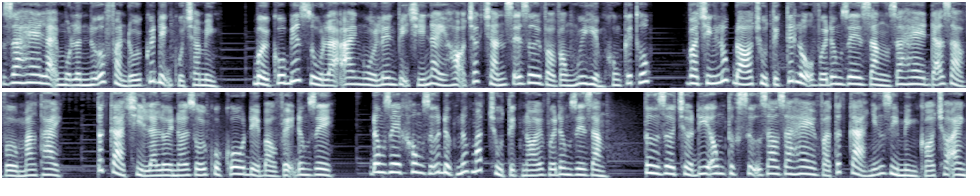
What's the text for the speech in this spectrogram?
Zahe lại một lần nữa phản đối quyết định của cha mình bởi cô biết dù là ai ngồi lên vị trí này, họ chắc chắn sẽ rơi vào vòng nguy hiểm không kết thúc. Và chính lúc đó, chủ tịch tiết lộ với Đông Dê rằng Jahe đã giả vờ mang thai. Tất cả chỉ là lời nói dối của cô để bảo vệ Đông Dê. Đông Dê không giữ được nước mắt, chủ tịch nói với Đông Dê rằng, từ giờ trở đi, ông thực sự giao Jahe và tất cả những gì mình có cho anh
